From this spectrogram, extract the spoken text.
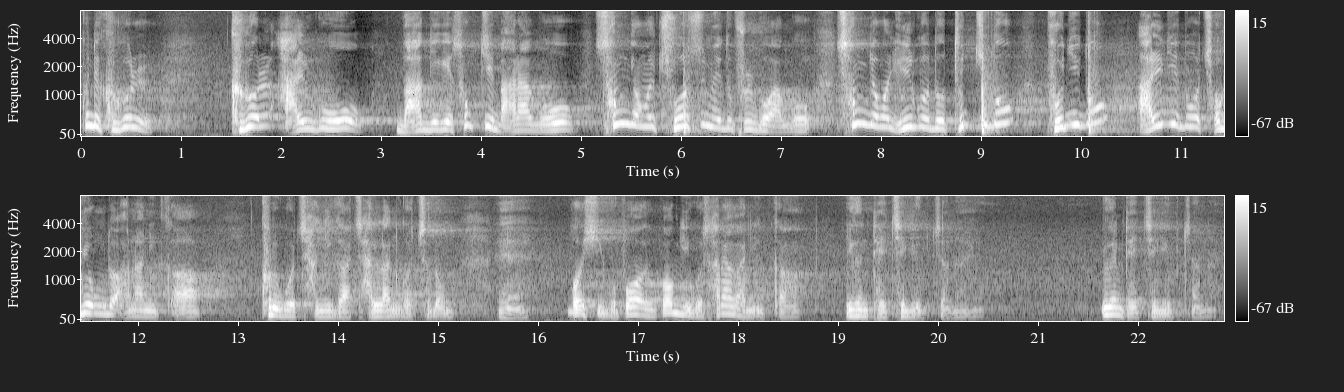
근데 그걸 그걸 알고 마귀에게 속지 말라고 성경을 주었음에도 불구하고 성경을 읽어도 듣지도 보지도 알지도 적용도 안 하니까 그리고 자기가 잘난 것처럼 예, 멋이고 뻐기고 살아가니까 이건 대책이 없잖아요. 이건 대책이 없잖아요.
